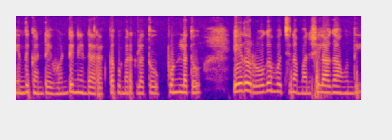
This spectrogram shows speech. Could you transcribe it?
ఎందుకంటే ఒంటి నిండా రక్తపు మరకలతో పుండ్లతో ఏదో రోగం వచ్చిన మనిషిలాగా ఉంది.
